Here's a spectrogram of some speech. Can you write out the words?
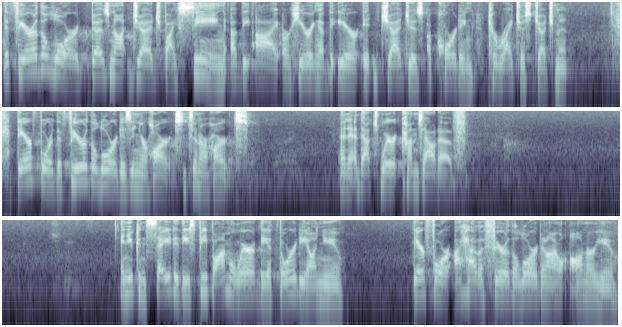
The fear of the Lord does not judge by seeing of the eye or hearing of the ear, it judges according to righteous judgment. Therefore, the fear of the Lord is in your hearts, it's in our hearts. And that's where it comes out of. And you can say to these people, I'm aware of the authority on you. Therefore, I have a fear of the Lord and I will honor you.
